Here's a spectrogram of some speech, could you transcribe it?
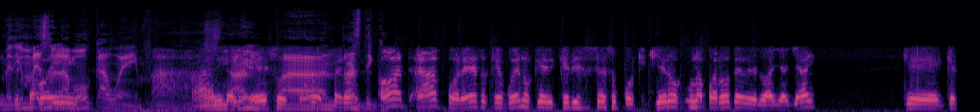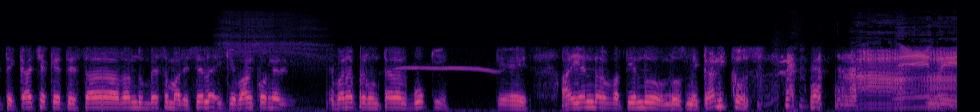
Me dio un beso en la boca, güey. Ándale, eso es todo, pero- Fantástico. ah, ah, por eso, qué bueno que, que dices eso, porque quiero una parodia de la Yayay, que, que te cacha que te está dando un beso Marisela y que van con el, te van a preguntar al Buki, que ahí anda batiendo los mecánicos. Eh, güey,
